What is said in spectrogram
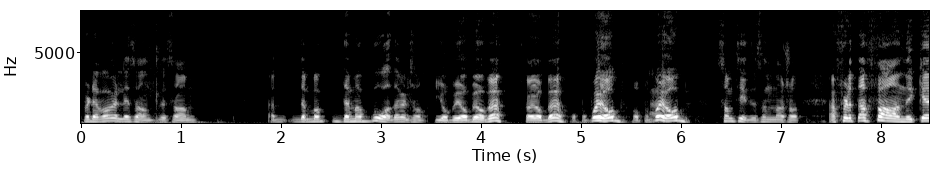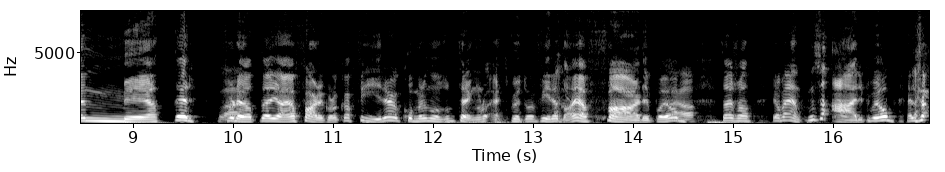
For det var veldig sånn at liksom de, var- de er både veldig sånn Jobbe, jobbe, jobbe. Skal jobbe. Hoppe på jobb. Hoppe på jobb. Samtidig som de er sånn Ja, for dette er faen ikke en meter. Fordi at jeg er ferdig klokka fire. Kommer det noen som trenger noe ett minutt over fire, da er jeg ferdig på jobb. Ja. Så det er sånn Ja, men enten så er du på jobb, eller så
